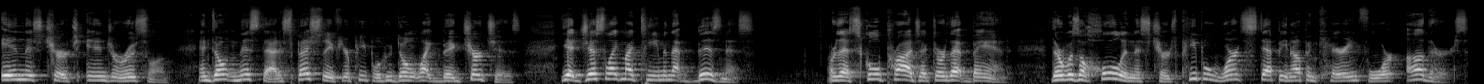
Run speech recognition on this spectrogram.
in this church in Jerusalem. And don't miss that, especially if you're people who don't like big churches. Yet, just like my team in that business, or that school project, or that band, there was a hole in this church. People weren't stepping up and caring for others.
